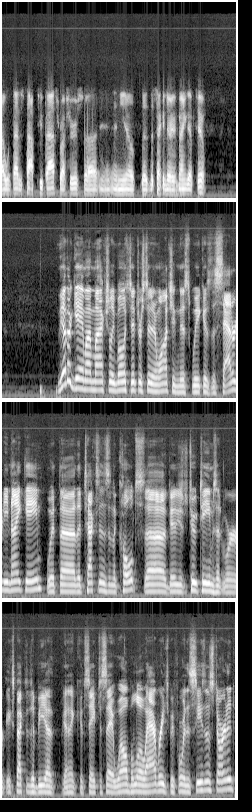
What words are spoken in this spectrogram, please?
uh, without his top two pass rushers, uh, and, and you know the, the secondary banged up too. The other game I'm actually most interested in watching this week is the Saturday night game with uh, the Texans and the Colts. Uh, these are two teams that were expected to be, uh, I think it's safe to say, well below average before the season started.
